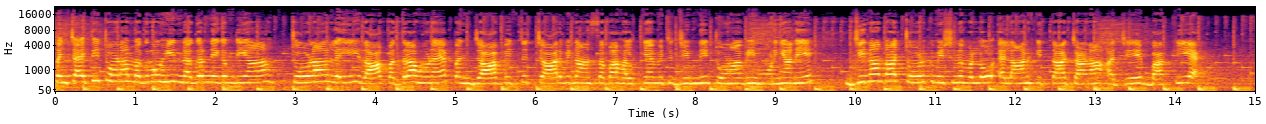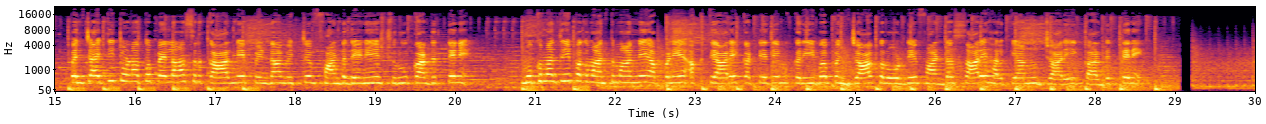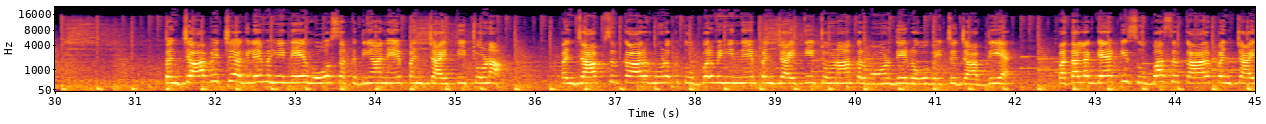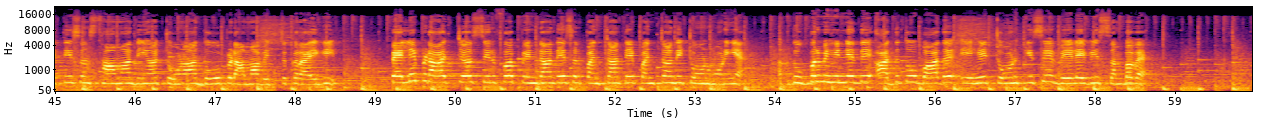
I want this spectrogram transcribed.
ਪੰਚਾਇਤੀ ਚੋਣਾਂ ਮਗਰੋਂ ਹੀ ਨਗਰ ਨਿਗਮ ਦੀਆਂ ਚੋਣਾਂ ਲਈ ਰਾਹ ਪੱਧਰਾ ਹੋਣਾ ਹੈ। ਪੰਜਾਬ ਵਿੱਚ ਚਾਰ ਵਿਧਾਨ ਸਭਾ ਹਲਕਿਆਂ ਵਿੱਚ ਜਿਮਨੀ ਚੋਣਾਂ ਵੀ ਹੋਣੀਆਂ ਨੇ। ਜਿਨ੍ਹਾਂ ਦਾ ਚੋਣ ਕਮਿਸ਼ਨ ਵੱਲੋਂ ਐਲਾਨ ਕੀਤਾ ਜਾਣਾ ਅਜੇ ਬਾਕੀ ਹੈ। ਪੰਚਾਇਤੀ ਚੋਣਾਂ ਤੋਂ ਪਹਿਲਾਂ ਸਰਕਾਰ ਨੇ ਪਿੰਡਾਂ ਵਿੱਚ ਫੰਡ ਦੇਣੇ ਸ਼ੁਰੂ ਕਰ ਦਿੱਤੇ ਨੇ। ਮੁੱਖ ਮੰਤਰੀ ਭਗਵੰਤ ਮਾਨ ਨੇ ਆਪਣੇ ਅਖਤਿਆਰੇ ਕੱਟੇ ਦੇ ਕਰੀਬ 50 ਕਰੋੜ ਦੇ ਫੰਡ ਸਾਰੇ ਹਲਕਿਆਂ ਨੂੰ ਜਾਰੀ ਕਰ ਦਿੱਤੇ ਨੇ। ਪੰਜਾਬ ਵਿੱਚ ਅਗਲੇ ਮਹੀਨੇ ਹੋ ਸਕਦੀਆਂ ਨੇ ਪੰਚਾਇਤੀ ਚੋਣਾਂ। ਪੰਜਾਬ ਸਰਕਾਰ ਹੁਣ ਅਕਤੂਬਰ ਮਹੀਨੇ ਪੰਚਾਇਤੀ ਚੋਣਾਂ ਕਰਵਾਉਣ ਦੇ ਰੋਹ ਵਿੱਚ ਜਾਪਦੀ ਹੈ। ਪਤਾ ਲੱਗਿਆ ਕਿ ਸੂਬਾ ਸਰਕਾਰ ਪੰਚਾਇਤੀ ਸੰਸਥਾਵਾਂ ਦੀਆਂ ਚੋਣਾਂ ਦੋ ਪੜਾਵਾਂ ਵਿੱਚ ਕਰਾਏਗੀ। ਪਹਿਲੇ ਪੜਾਅ 'ਚ ਸਿਰਫ ਪਿੰਡਾਂ ਦੇ ਸਰਪੰਚਾਂ ਤੇ ਪੰਚਾਂ ਦੀ ਚੋਣ ਹੋਣੀ ਹੈ। ਅਕਤੂਬਰ ਮਹੀਨੇ ਦੇ ਅੱਧ ਤੋਂ ਬਾਅਦ ਇਹ ਚੋਣ ਕਿਸੇ ਵੇਲੇ ਵੀ ਸੰਭਵ ਹੈ।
